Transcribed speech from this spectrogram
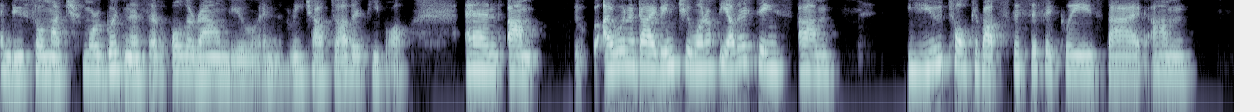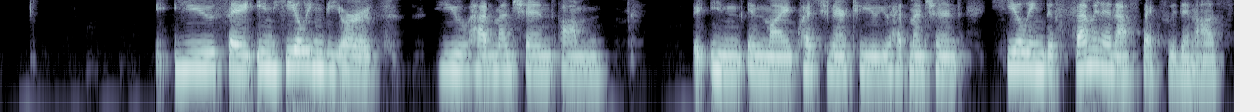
and do so much more goodness all around you and reach out to other people and um, I want to dive into one of the other things um, you talk about specifically is that um, you say in healing the earth, you had mentioned um, in in my questionnaire to you, you had mentioned healing the feminine aspects within us,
